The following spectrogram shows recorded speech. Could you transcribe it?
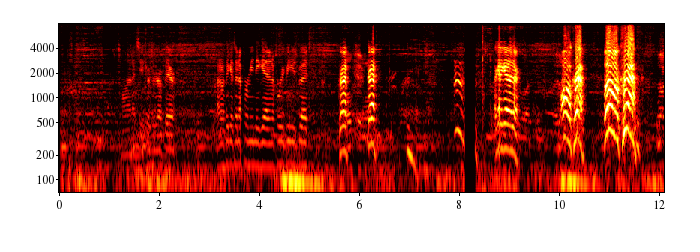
Come on, I see a treasure up there. I don't think it's enough for me to get enough rupees, but... Crap! Okay, Crap! I gotta get out of there. Oh, crap! Oh, crap! No,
